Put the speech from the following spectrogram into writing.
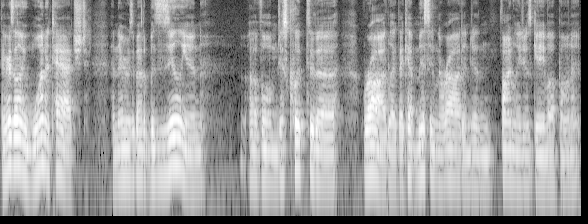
There is only one attached, and there was about a bazillion of them just clipped to the rod. Like they kept missing the rod and then finally just gave up on it.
